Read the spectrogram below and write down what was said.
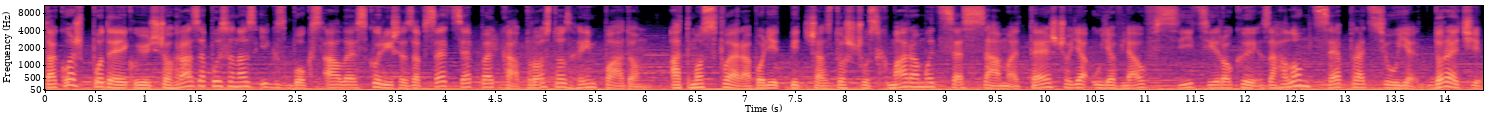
Також подейкують, що гра записана з Xbox, але скоріше за все це ПК, просто з геймпадом. Атмосфера політ під час дощу з хмарами це саме те, що я уявляв всі ці роки. Загалом це працює. До речі,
